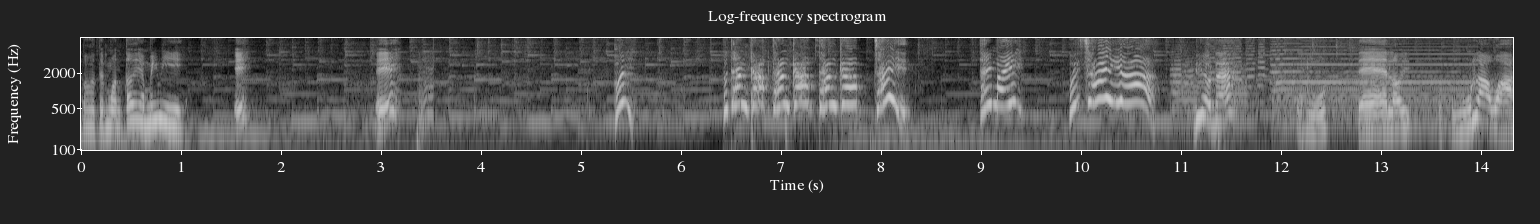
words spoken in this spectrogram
เออแต่มอนเตอร์ยังไม่มี เอ๊ะ เอ๊ะ เฮ้ยทางกลับทางกลับทางกลับใช่ ใช่ไหมเฮ้ยใช่อะ เดี๋ยวนะ โอ้โห แต่เรา โอ้โหเราอะ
